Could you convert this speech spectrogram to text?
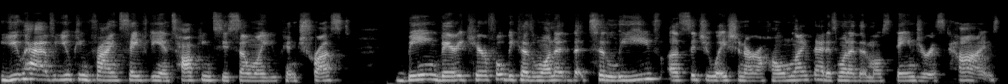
you have you can find safety in talking to someone you can trust being very careful because one of the, to leave a situation or a home like that is one of the most dangerous times.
